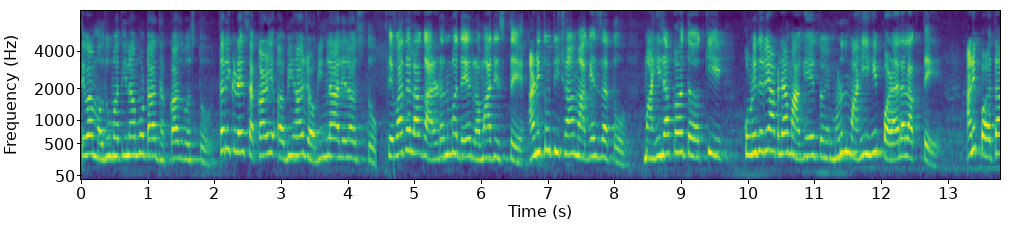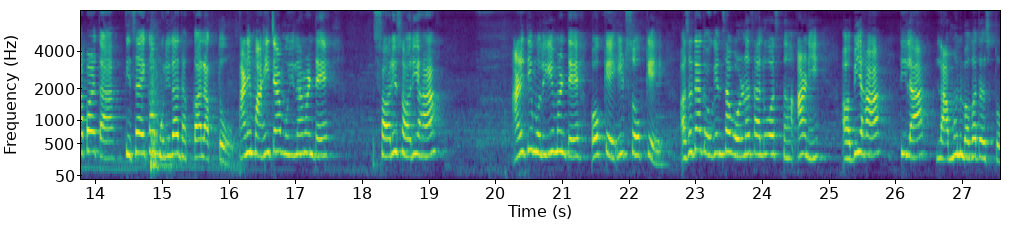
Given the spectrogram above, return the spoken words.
तेव्हा मधुमतीला मोठा धक्काच बसतो. तर इकडे सकाळी अभि हा जॉगिंगला आलेला असतो. तेव्हा त्याला गार्डनमध्ये रमा दिसते आणि तो तिच्या मागेच जातो. माहीला कळतं की कोणीतरी आपल्या मागे येतोय म्हणून माही ही पळायला लागते. आणि पळता पळता तिचा एका मुलीला धक्का लागतो. आणि माही त्या मुलीला म्हणते सॉरी सॉरी हा आणि ती मुलगी म्हणते ओके इट्स ओके. असं त्या दोघींचं बोलणं चालू असतं आणि अभि हा तिला लांबून बघत असतो.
